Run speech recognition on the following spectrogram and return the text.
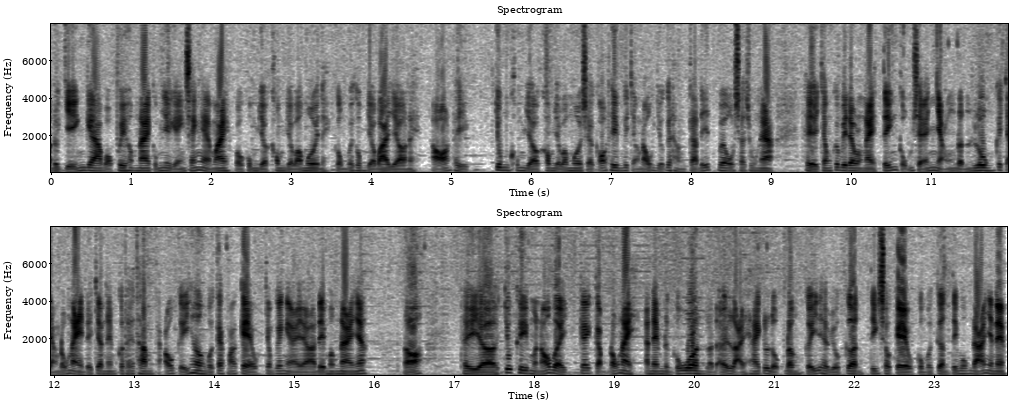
uh, được diễn ra vào phiên hôm nay cũng như rạng sáng ngày mai vào khung giờ 0 giờ 30 này cùng với khung giờ 3 giờ này. Đó thì chung khung giờ 0 giờ 30 sẽ có thêm cái trận đấu giữa cái thằng Cadiz với Osasuna. Thì trong cái video lần này Tiến cũng sẽ nhận định luôn cái trận đấu này để cho anh em có thể tham khảo kỹ hơn về các mã kèo trong cái ngày à, đêm hôm nay nhé đó. Thì uh, trước khi mà nói về cái cặp đấu này anh em đừng có quên là để lại hai cái lượt đăng ký theo dõi kênh tiếng so kèo cùng với kênh tiếng bóng đá nha anh em.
